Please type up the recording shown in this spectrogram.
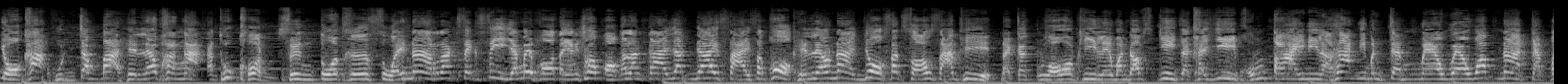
โยคะหุ่นจำบ้าเห็นแล้วพังงะกันทุกคน ซึ่งตัวเธอสวยน่ารักเซ็กซี่ยังไม่พอแต่ยังชอบออกกำลังกายยักย้ายสายสะโพกเห็นแล้วหน้าโยกสักสองสามที แต่ก็กลัวว่าพี่เลวันดอฟสกี้จะขยี้ผมตายนี่แหละฮะนี่มันแจมแมวแวววับหน้าจัดไป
